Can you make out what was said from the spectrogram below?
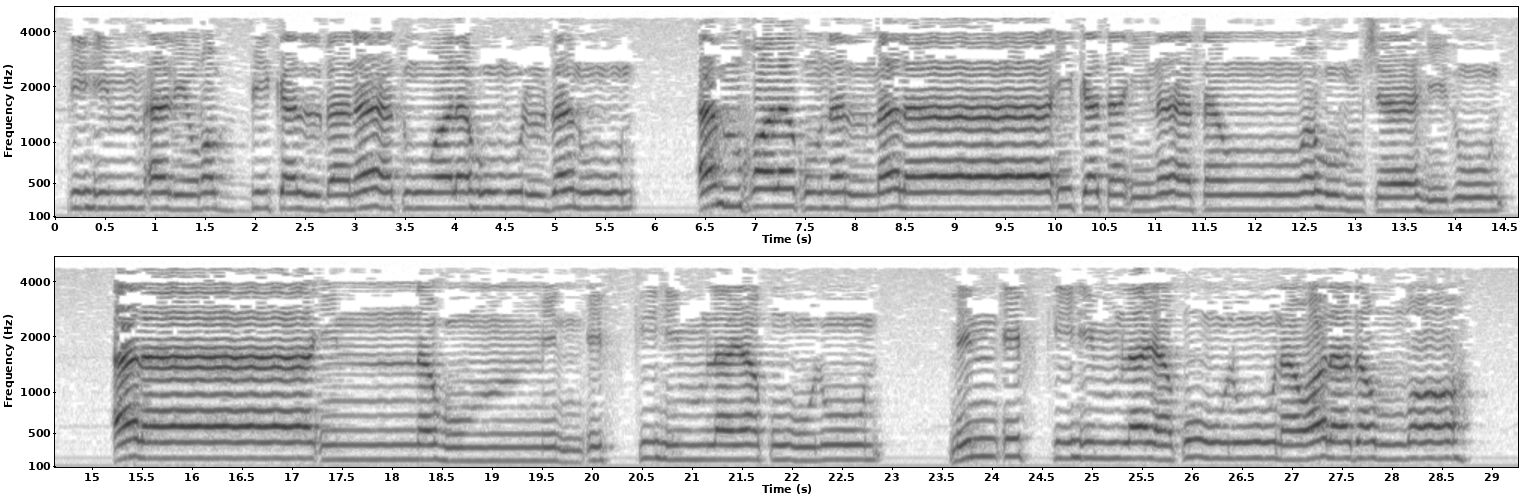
فاستفتهم ألربك البنات ولهم البنون؟ أَمْ خَلَقْنَا الْمَلَائِكَةَ إِنَاثًا وَهُمْ شَاهِدُونَ؟ أَلَا إِنَّهُم مِّنْ إِفْكِهِمْ لَيَقُولُونَ؟ مِنْ إِفْكِهِمْ لَيَقُولُونَ وَلَدَ اللَّهُ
